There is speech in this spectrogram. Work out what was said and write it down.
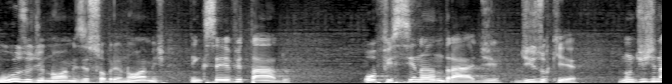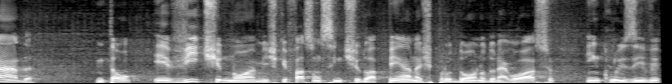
o uso de nomes e sobrenomes tem que ser evitado. Oficina Andrade diz o quê? Não diz nada. Então, evite nomes que façam sentido apenas para o dono do negócio, inclusive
